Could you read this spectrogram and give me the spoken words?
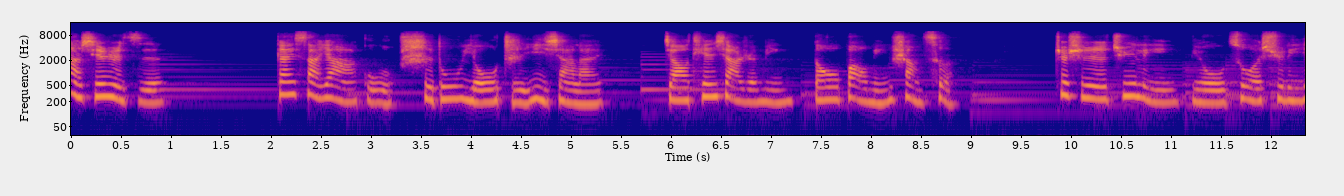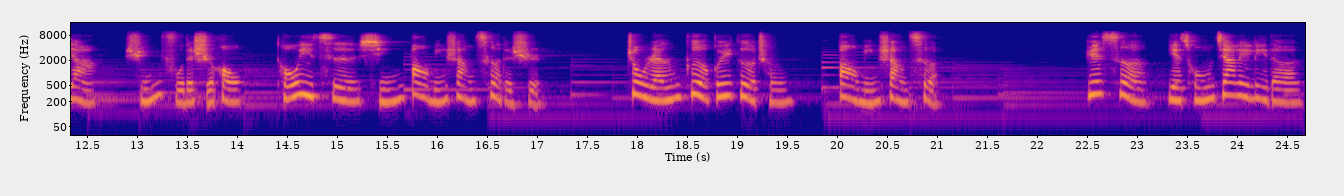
那些日子，该萨亚古士都有旨意下来，叫天下人民都报名上册。这是居里纽做叙利亚巡抚的时候头一次行报名上册的事。众人各归各城，报名上册。约瑟也从加利利的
